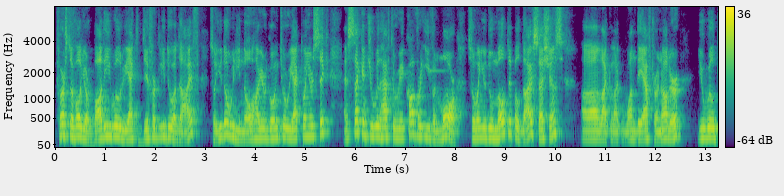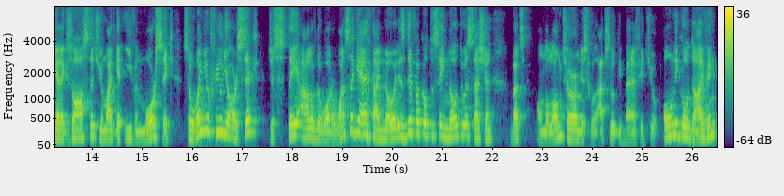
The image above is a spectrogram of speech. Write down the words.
First of all, your body will react differently to a dive. So you don't really know how you're going to react when you're sick. And second, you will have to recover even more. So when you do multiple dive sessions, uh, like, like one day after another, you will get exhausted. You might get even more sick. So when you feel you are sick, just stay out of the water. Once again, I know it is difficult to say no to a session, but on the long term, this will absolutely benefit you. Only go diving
